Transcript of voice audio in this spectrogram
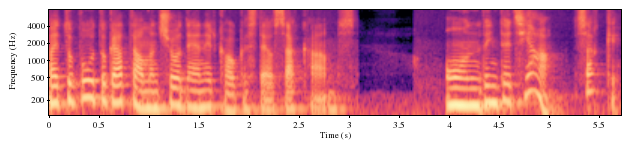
vai tu būtu gatava, man šodien ir kaut kas tev sakāms. Un viņa teica, jā, saki.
